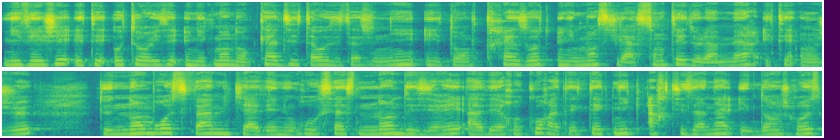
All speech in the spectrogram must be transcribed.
l'IVG était autorisé uniquement dans 4 États aux États-Unis et donc 13 autres uniquement si la santé de la mère était en jeu. De nombreuses femmes qui avaient une grossesse non désirée avaient recours à des techniques artisanales et dangereuses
